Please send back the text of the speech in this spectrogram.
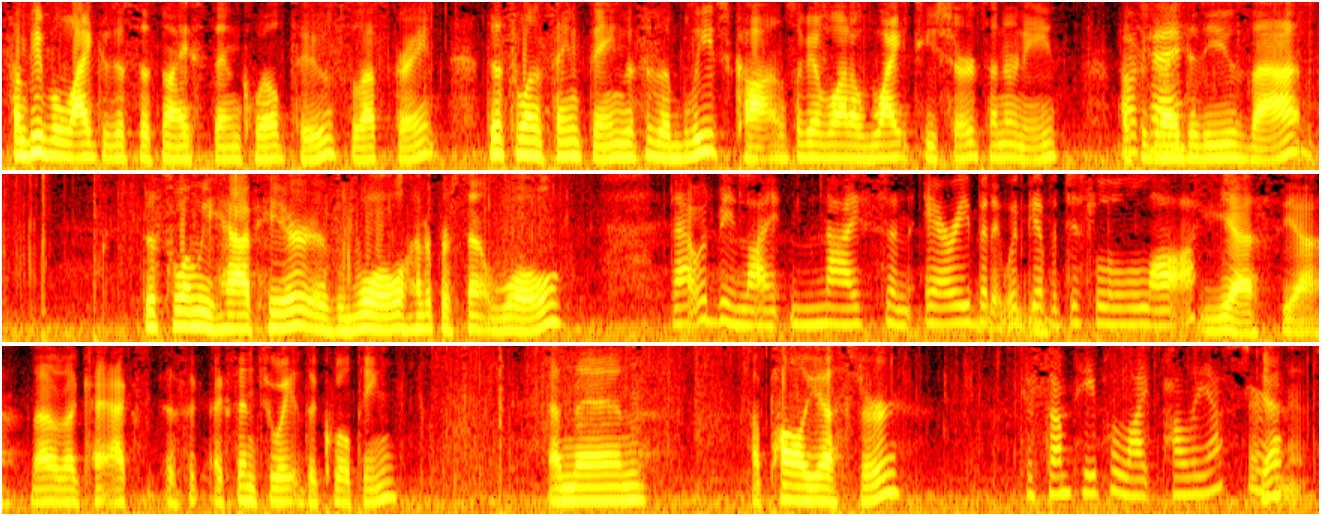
Some people like just a nice thin quilt too, so that's great. This one, same thing. This is a bleached cotton, so if you have a lot of white t-shirts underneath, that's a good idea to use that. This one we have here is wool, 100% wool. That would be like nice and airy, but it would give it just a little loft. Yes, yeah, that would kind of accentuate the quilting. And then a polyester. Because some people like polyester Yeah, in it.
